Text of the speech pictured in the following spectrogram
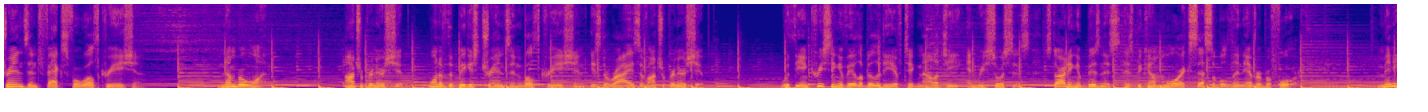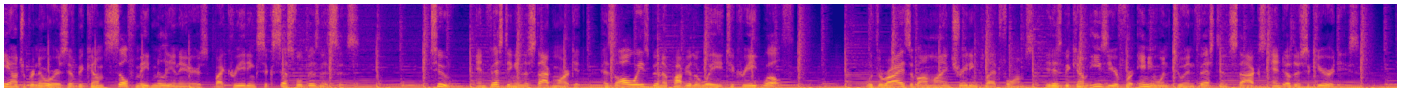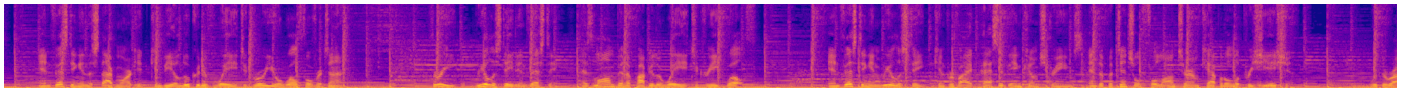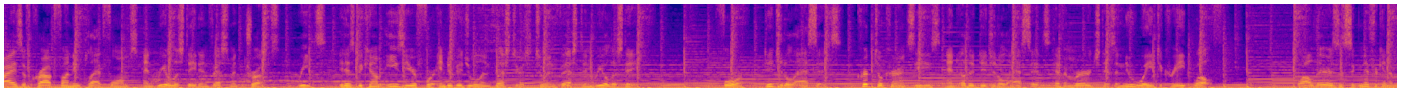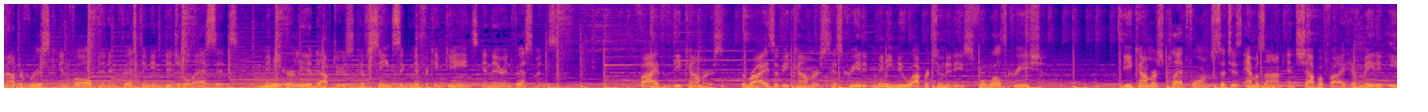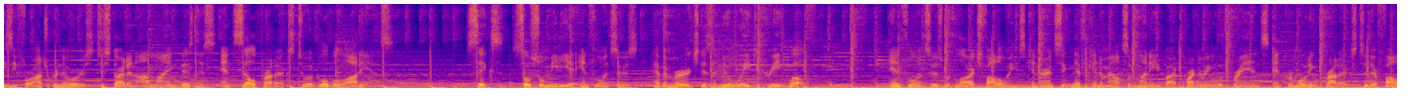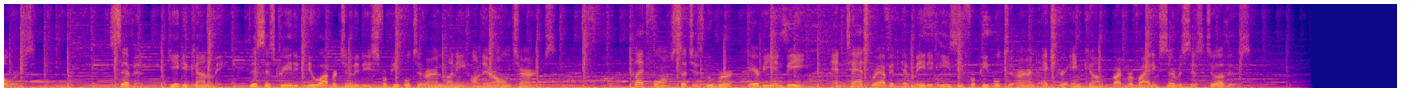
Trends and facts for wealth creation. Number 1. Entrepreneurship. One of the biggest trends in wealth creation is the rise of entrepreneurship. With the increasing availability of technology and resources, starting a business has become more accessible than ever before. Many entrepreneurs have become self-made millionaires by creating successful businesses. 2. Investing in the stock market has always been a popular way to create wealth. With the rise of online trading platforms, it has become easier for anyone to invest in stocks and other securities. Investing in the stock market can be a lucrative way to grow your wealth over time. 3. Real estate investing has long been a popular way to create wealth. Investing in real estate can provide passive income streams and the potential for long-term capital appreciation. With the rise of crowdfunding platforms and real estate investment trusts, REITs, it has become easier for individual investors to invest in real estate. 4. Digital assets. Cryptocurrencies and other digital assets have emerged as a new way to create wealth. While there is a significant amount of risk involved in investing in digital assets, many early adopters have seen significant gains in their investments. 5. Of E-commerce. The rise of e-commerce has created many new opportunities for wealth creation. E-commerce platforms such as Amazon and Shopify have made it easy for entrepreneurs to start an online business and sell products to a global audience. 6. Social media influencers have emerged as a new way to create wealth. Influencers with large followings can earn significant amounts of money by partnering with brands and promoting products to their followers. 7. Gig economy. This has created new opportunities for people to earn money on their own terms. Platforms such as Uber, Airbnb, and TaskRabbit have made it easy for people to earn extra income by providing services to others.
